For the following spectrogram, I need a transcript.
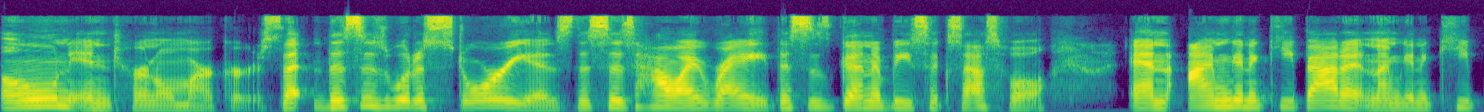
own internal markers that this is what a story is. This is how I write. This is going to be successful. And I'm going to keep at it and I'm going to keep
